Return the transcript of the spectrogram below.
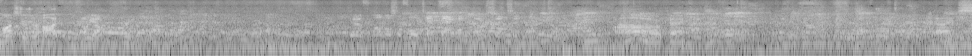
Monsters are hot. Oh yeah. Got almost a full ten back on the post sets in. Oh, okay. Nice.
